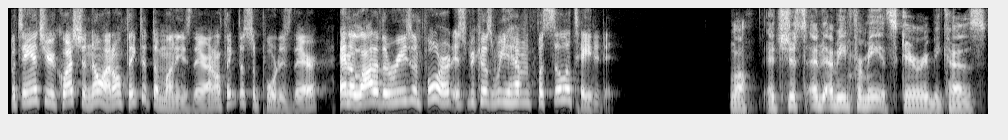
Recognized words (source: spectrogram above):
But to answer your question, no, I don't think that the money is there. I don't think the support is there. And a lot of the reason for it is because we haven't facilitated it. Well, it's just, I mean, for me, it's scary because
